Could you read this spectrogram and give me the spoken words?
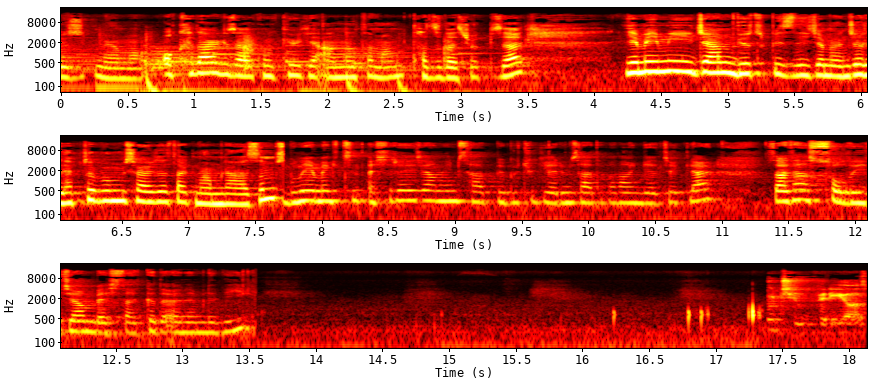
Gözükmüyor ama o kadar güzel kokuyor ki anlatamam. Tadı da çok güzel. Yemeğimi yiyeceğim, YouTube izleyeceğim önce. Laptopumu şarja takmam lazım. Bunu yemek için aşırı heyecanlıyım. Saat bir buçuk, yarım saate falan gelecekler. Zaten soluyacağım 5 dakikada önemli değil. YouTube videos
